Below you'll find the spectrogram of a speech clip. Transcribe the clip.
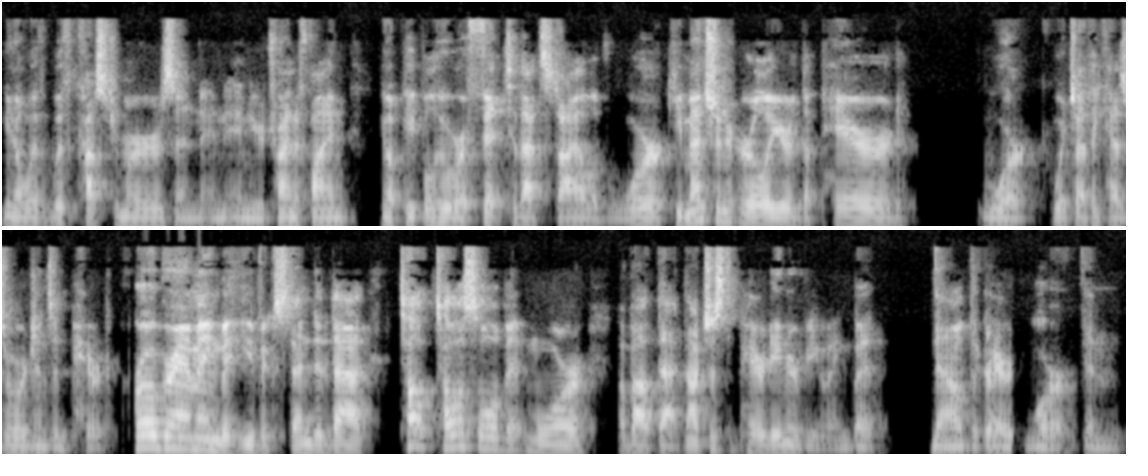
you know, with with customers and and and you're trying to find you know people who are fit to that style of work. You mentioned earlier the paired work, which I think has origins in paired programming, but you've extended that. Tell tell us a little bit more about that, not just the paired interviewing, but now the sure. paired work and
